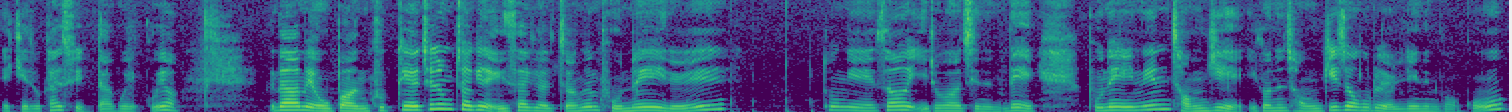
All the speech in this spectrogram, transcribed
네, 계속 할 수 있다고 했고요. 그 다음에 5번 국회의 최종적인 의사결정은 본회의를 통해서 이루어지는데 본회의는 정기에 이거는 정기적으로 열리는 거고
